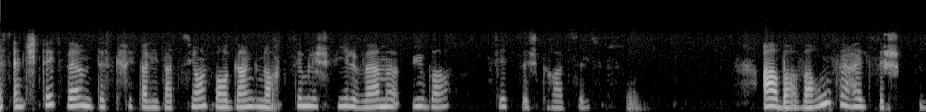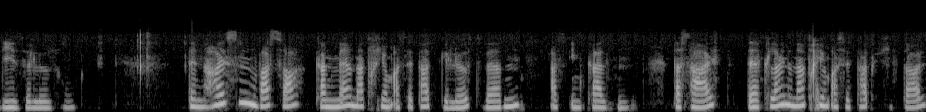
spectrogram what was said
Es entsteht während des Kristallisationsvorgangs noch ziemlich viel Wärme über 40 Grad Celsius. Aber warum verhält sich diese Lösung? In heißem Wasser kann mehr Natriumacetat gelöst werden als im kalten. Das heißt, der kleine Natriumacetatkristall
